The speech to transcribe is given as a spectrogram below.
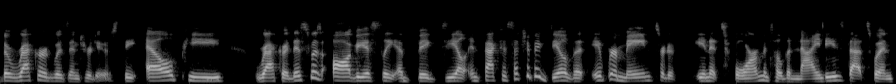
the record was introduced, the LP record. This was obviously a big deal. In fact, it's such a big deal that it remained sort of in its form until the 90s. That's when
